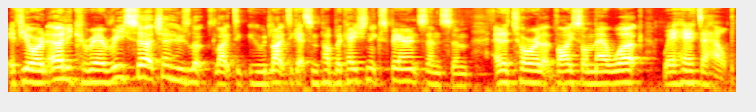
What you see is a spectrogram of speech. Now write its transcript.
If you're an early career researcher who's looked like to, who would like to get some publication experience and some editorial advice on their work, we're here to help.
